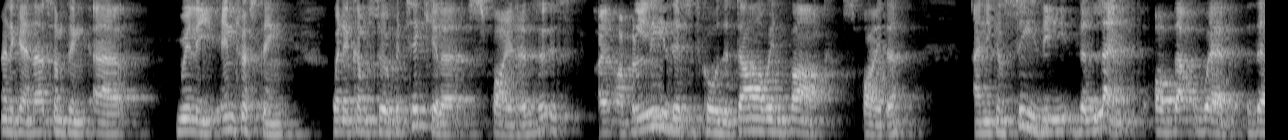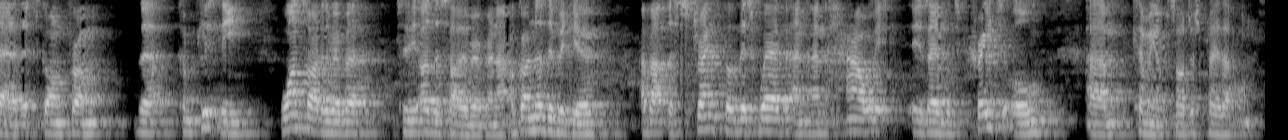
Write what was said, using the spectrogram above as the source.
And again, that's something uh, really interesting when it comes to a particular spider. This is, I, I, believe this is called the Darwin bark spider. And you can see the, the length of that web there that's gone from the completely one side of the river to the other side of the river. Now, I've got another video about the strength of this web and, and how it is able to create it all um, coming up. So I'll just play that one.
